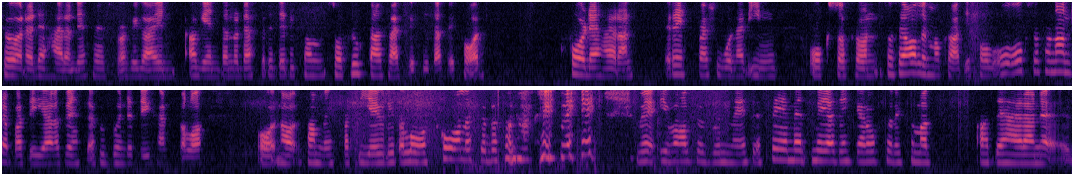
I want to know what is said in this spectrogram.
köra det här, den svenskspråkiga agendan och därför är det liksom så fruktansvärt viktigt att vi får, får det här rätt personer in också från socialdemokratiskt håll och också från andra partier, att Vänsterförbundet till exempel och, och no, Samlingspartiet är ju lite låst kål eftersom de är med, med, i valförbundet med SFP, men, men jag tänker också liksom att att det här, eh,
